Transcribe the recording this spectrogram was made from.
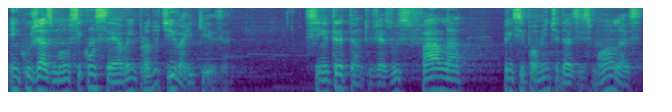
em cujas mãos se conserva a improdutiva riqueza. Se, entretanto, Jesus fala principalmente das esmolas,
